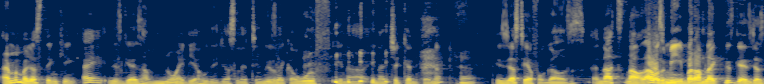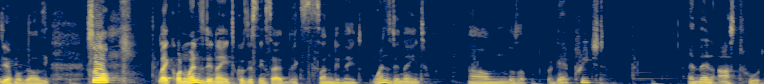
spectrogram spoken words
I remember just thinking, hey, these guys have no idea who they just let in. This is like a wolf in a in a chicken pen. Huh? He's just here for girls, and that's now that was me. But I'm like, this guy is just here for girls. So, like on Wednesday night, because this thing started like Sunday night. Wednesday night, um, there was a, a guy preached, and then asked who would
